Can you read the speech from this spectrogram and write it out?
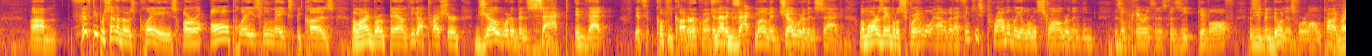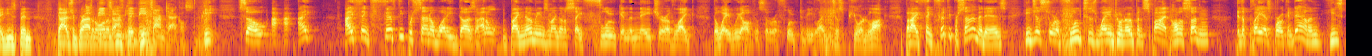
Um, 50% of those plays are all plays he makes because the line broke down, he got pressured. Joe would have been sacked in that, if cookie cutter, No in that exact moment, Joe would have been sacked. Lamar's able to scramble out of it. I think he's probably a little stronger than he his appearance and his physique give off because he's been doing this for a long time, right? He's been guys are He grabbing on him. arm, He's he been- beats arm tackles. he so I, I I think fifty percent of what he does. I don't. By no means am I going to say fluke in the nature of like the way we all consider a fluke to be like just pure luck. But I think fifty percent of it is he just sort of flukes his way into an open spot, and all of a sudden the play has broken down, and he's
